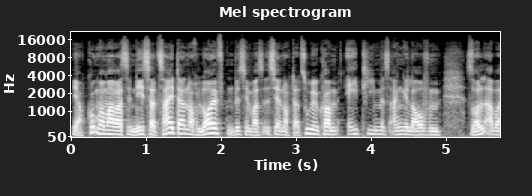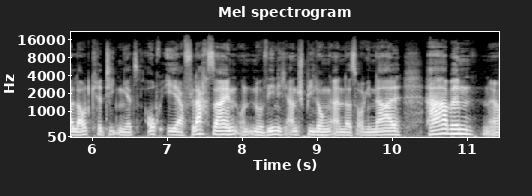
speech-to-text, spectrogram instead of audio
Ja, gucken wir mal, was in nächster Zeit da noch läuft. Ein bisschen was ist ja noch dazugekommen. A-Team ist angelaufen, soll aber laut Kritiken jetzt auch eher flach sein und nur wenig Anspielungen an das Original haben. Ja,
